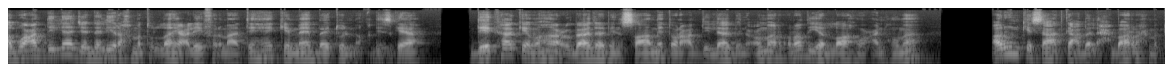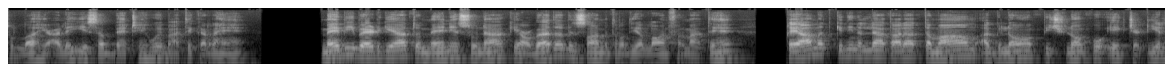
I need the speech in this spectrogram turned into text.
ابو عبداللہ جدلی رحمۃ اللہ علیہ فرماتے ہیں کہ میں بیت المقدس گیا۔ دیکھا کہ وہاں عبادہ بن صامت اور عبداللہ بن عمر رضی اللہ عنہما اور ان کے ساتھ کعب الاحبار رحمۃ اللہ علیہ یہ سب بیٹھے ہوئے باتیں کر رہے ہیں۔ میں بھی بیٹھ گیا تو میں نے سنا کہ عبیدہ بن صامت رضی اللہ عنہ فرماتے ہیں، قیامت کے دن اللہ تعالیٰ تمام اگلوں پچھلوں کو ایک چٹیل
